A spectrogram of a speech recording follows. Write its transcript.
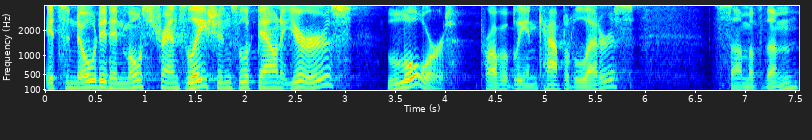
It's noted in most translations, look down at yours, Lord, probably in capital letters, some of them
